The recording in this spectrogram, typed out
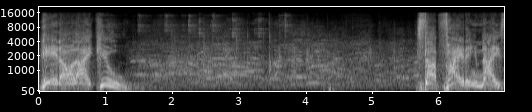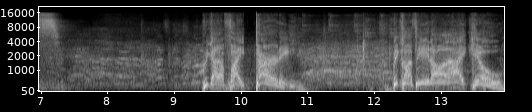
He don't like you. Stop fighting nice. We gotta fight dirty because he don't like you.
